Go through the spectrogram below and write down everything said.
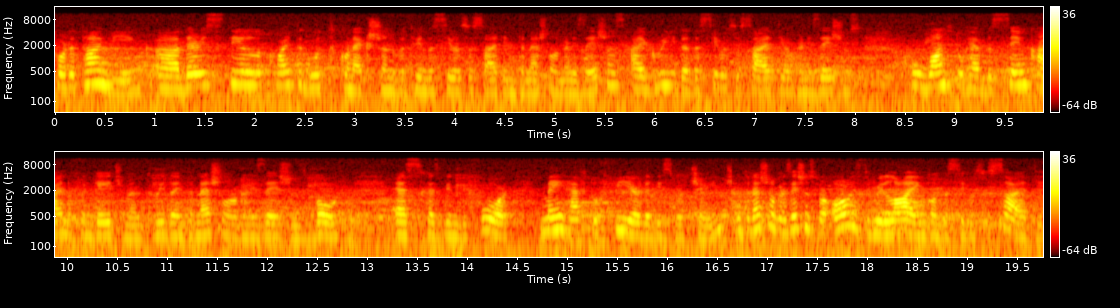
For the time being, uh, there is still quite a good connection between the civil society and international organizations. I agree that the civil society organizations who want to have the same kind of engagement with the international organizations, both as has been before, may have to fear that this will change. International organizations were always relying on the civil society.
